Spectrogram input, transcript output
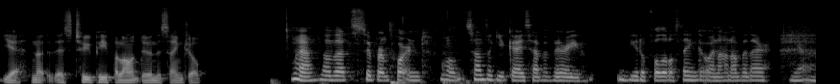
yeah, no, there's two people aren't doing the same job. Yeah, no, that's super important. Well, it sounds like you guys have a very beautiful little thing going on over there. Yeah.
